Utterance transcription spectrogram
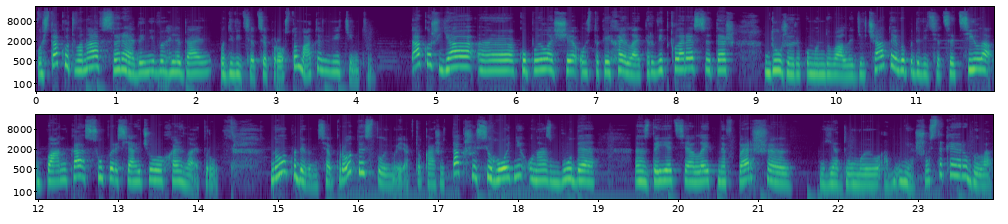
Ось так от вона всередині виглядає. Подивіться, це просто матові відтінки. Також я е, купила ще ось такий хайлайтер від Клареси. Теж дуже рекомендували дівчата. І ви подивіться, це ціла банка супер сяючого хайлайтеру. Ну, подивимося, протестуємо, як то кажуть. Так що сьогодні у нас буде, е, здається, ледь не вперше. Я думаю, а ні, щось таке я робила.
